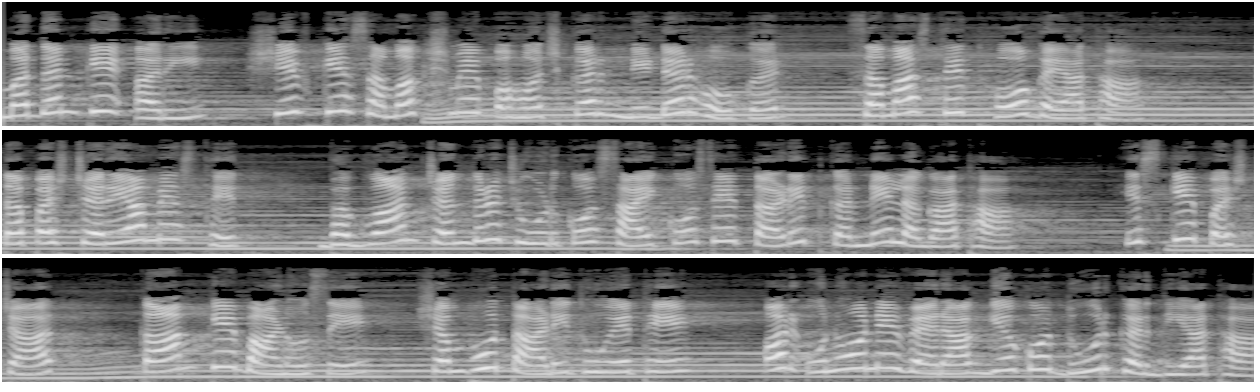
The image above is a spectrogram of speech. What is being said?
मदन के अरि, शिव के समक्ष में पहुंचकर निडर होकर समास्थित हो गया था। तपश्चर्या में स्थित भगवान चंद्रचूड़ को साइकों से तड़ित करने लगा था। इसके पश्चात काम के बाणों से शंभु ताड़ित हुए थे। और उन्होंने वैराग्य को दूर कर दिया था,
